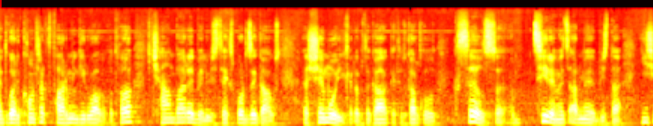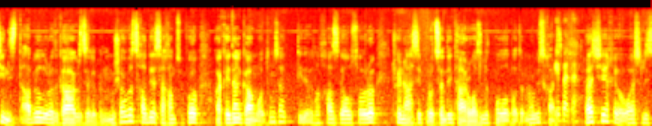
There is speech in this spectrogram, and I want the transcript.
ერთგვარი კონტრაქტ ფარმინგი რო ავიღოთ, ხო? ჩამბარებელი ვის ექსპორტზე გაქვს, შემოიკრებს და გააკეთებს გარკვეულ ქსელს ცირე მეწარმეების და ისინი სტაბილურად გააგრძელებენ მუშაობას, ხადია სახელმწიფო აქედან გამოვა. თუმცა კიდევ ხაზს გავუსვავ, რომ ჩვენ 100%-ით არ ვაძლევთ მოლაპატრონობის ხარჯს. რაც შეეხება ვაშლის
